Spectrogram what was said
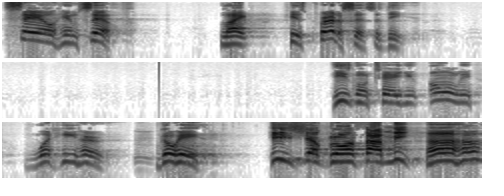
sell himself like his predecessor did. He's going to tell you only what he heard. Go ahead. He shall glorify me, Uh huh.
